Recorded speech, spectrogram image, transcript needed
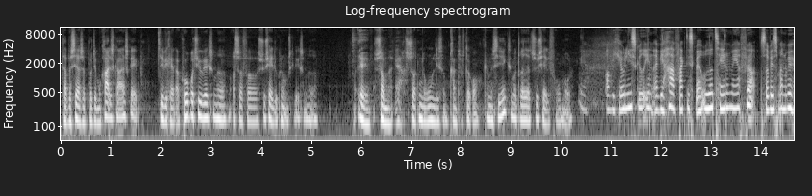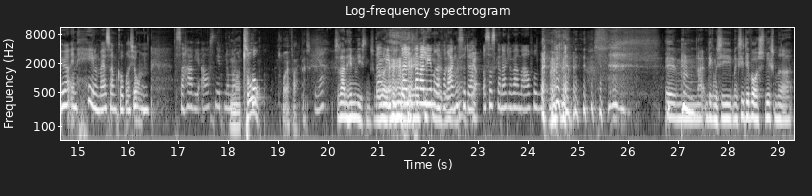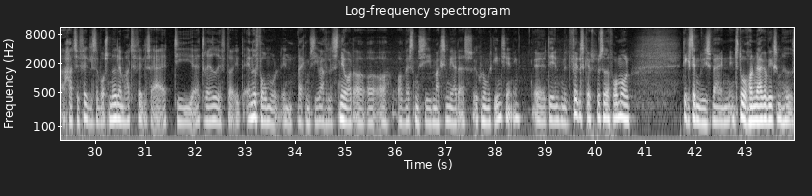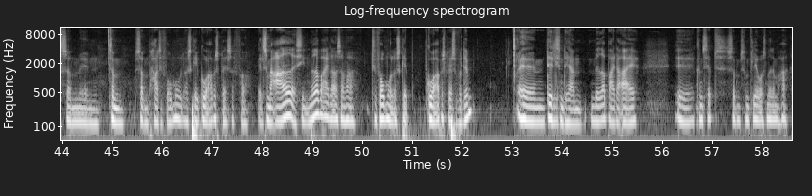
der baserer sig på demokratisk ejerskab. Det vi kalder kooperative virksomheder, og så for socialøkonomiske virksomheder. Uh, som er sådan nogen, ligesom Krantostergaard, kan man sige, ikke? som er drevet af et socialt formål. Ja. Og vi kan jo lige skyde ind, at vi har faktisk været ude og tale med jer før, så hvis man vil høre en hel masse om kooperationen, så har vi afsnit nummer, Nummer to. tror jeg faktisk. Ja, Så der er en henvisning. Så der, er lige, der, der var lige en reference der, Ja. og så skal jeg nok lade være med at afbryde mig. øhm, nej, men det kan man sige. Man kan sige, det vores virksomheder har til fælles, og vores medlemmer har til fælles, er, at de er drevet efter et andet formål, end, hvad kan man sige, i hvert fald snævert, og, og, og, og hvad skal man sige, maksimere deres økonomiske indtjening. Øh, det er enten et fællesskabsbaseret formål, det kan eksempelvis være en, en stor håndværkervirksomhed, som, øhm, som, som har til formål at skabe gode arbejdspladser for, eller som er ejet af sine medarbejdere, som har til formål at skabe gode arbejdspladser for dem. Øhm, det er ligesom det her medarbejdereje øh, koncept, som, som flere af vores medlemmer har.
